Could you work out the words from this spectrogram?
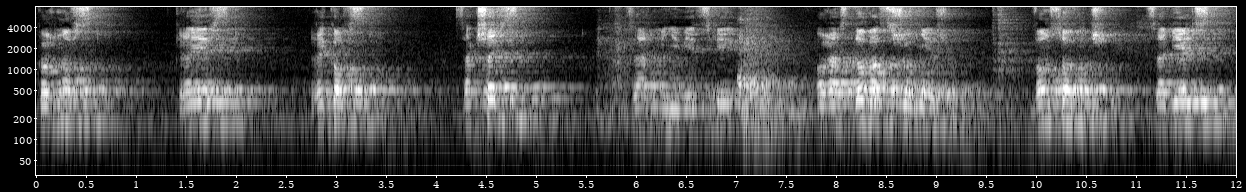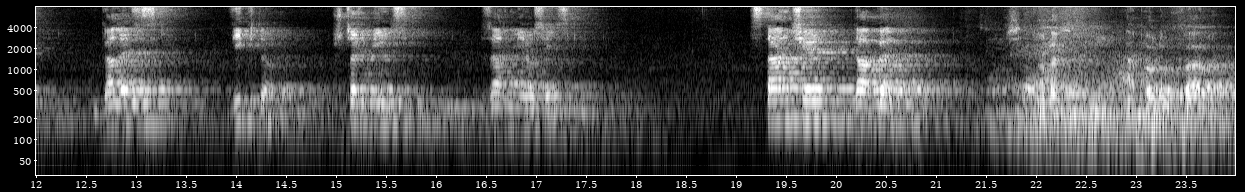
Kornowski, Krajewski, Rekowski, Zakrzewski z armii niemieckiej oraz do Was żołnierzy Wąsowicz, Zabielski, Galewski, Wiktor, Szczerbiński z armii rosyjskiej. Stańcie do apelu. Na polu chwały.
